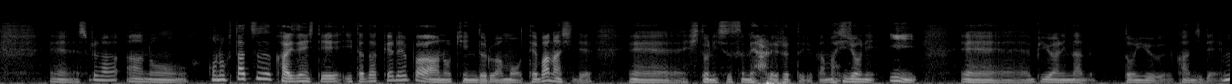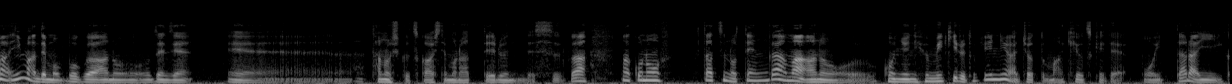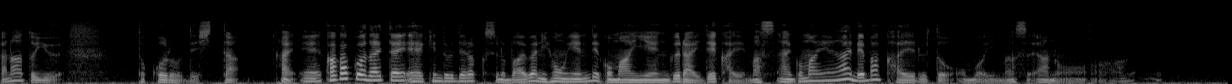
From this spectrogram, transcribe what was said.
えー、それが、あのこの2つ改善していただければ、あの Kindle はもう手放しで、えー、人に勧められるというか、まあ、非常にいい、えー、ビューアーになるという感じで、まあ、今でも僕はあの全然、え楽しく使わせてもらっているんですが、まあ、この2つの点が、まあ、あの購入に踏み切るときにはちょっとまあ気をつけておいたらいいかなというところでした。はいえー、価格はだいたい、えー、Kindle Deluxe の場合は日本円で5万円ぐらいで買えます。はい、5万円あれば買えると思います。あの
